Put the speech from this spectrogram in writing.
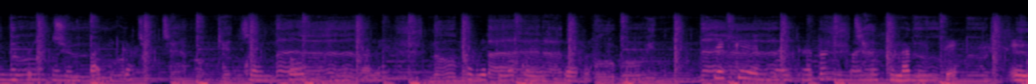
una persona empática con todos los animales, sobre todo con los perros. Sé que el maltrato animal no solamente es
